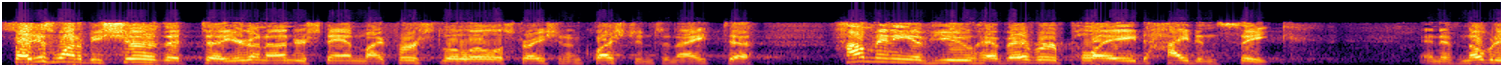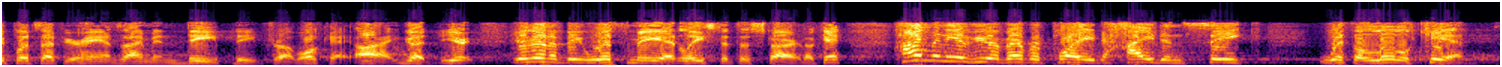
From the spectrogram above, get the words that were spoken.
So I just want to be sure that uh, you're going to understand my first little illustration and question tonight. Uh, how many of you have ever played hide and seek? And if nobody puts up your hands, I'm in deep, deep trouble. Okay, all right, good. You're, you're going to be with me at least at the start, okay? How many of you have ever played hide and seek with a little kid?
